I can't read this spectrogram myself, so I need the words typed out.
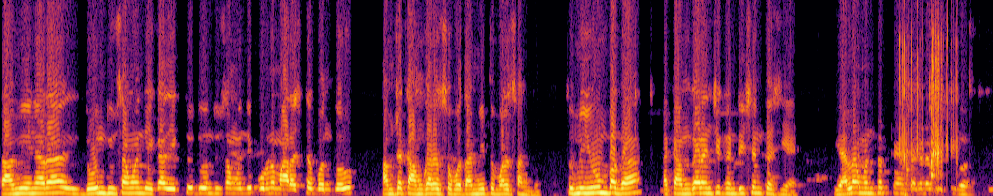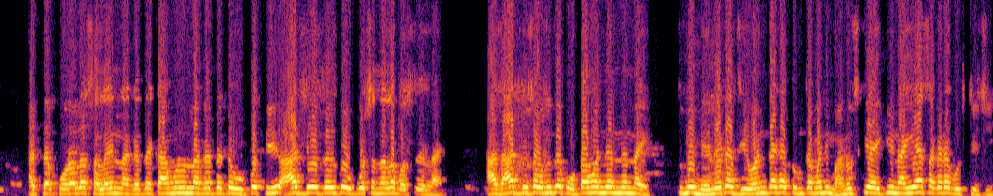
तर आम्ही येणाऱ्या दोन दिवसामध्ये एका एक ते दोन दिवसामध्ये पूर्ण महाराष्ट्र बंद करू आमच्या कामगारांसोबत. आम्ही तुम्हाला सांगतो. तुम्ही येऊन बघा या कामगारांची कंडिशन कशी आहे. याला म्हणतात काय सगळ्या गोष्टी बघ. आज त्या पोराला सलाईन लागत आहे काय म्हणून लागत आहे? ते उप आठ दिवस झाले तो उपोषणाला बसलेला आहे. आज आठ दिवसापासून त्या पोटामध्ये नाही. तुम्ही मेले का जिवंत आहे का? तुमच्यामध्ये माणुसकी आहे की नाही या सगळ्या गोष्टीची?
